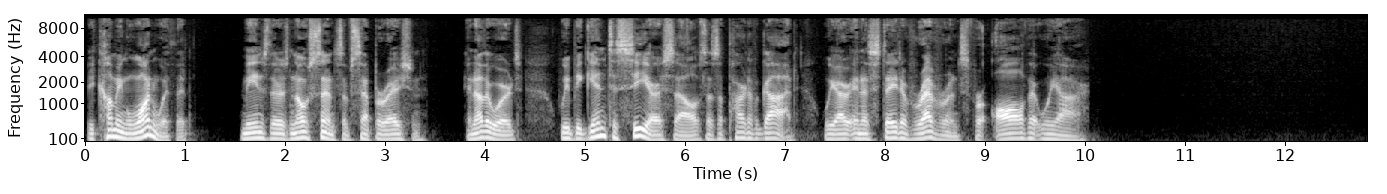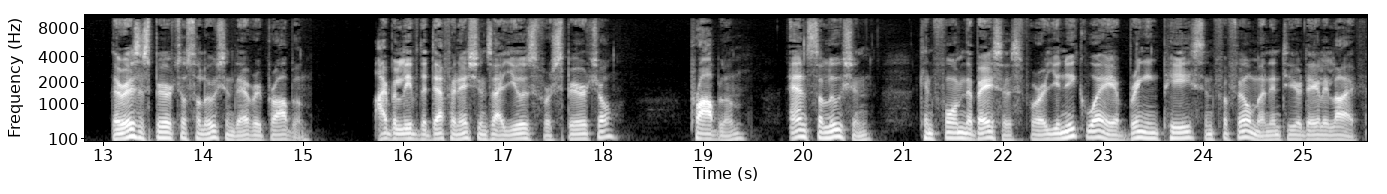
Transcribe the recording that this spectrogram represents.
becoming one with it means there is no sense of separation. In other words, we begin to see ourselves as a part of God. We are in a state of reverence for all that we are. There is a spiritual solution to every problem. I believe the definitions I use for spiritual, problem, and solution can form the basis for a unique way of bringing peace and fulfillment into your daily life.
